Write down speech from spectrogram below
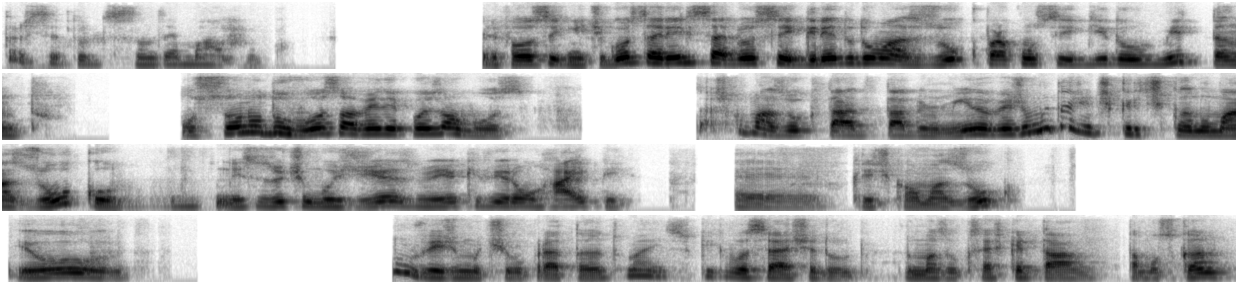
torcedor do Santos é maluco. Ele falou o seguinte: gostaria de saber o segredo do Mazuco para conseguir dormir tanto. O sono do vô só vem depois do almoço. Acho que o Mazuco tá, tá dormindo. Eu vejo muita gente criticando o Mazuco nesses últimos dias, meio que virou um hype é, criticar o Mazuco. Eu não vejo motivo para tanto, mas o que, que você acha do, do Mazuco? Você acha que ele tá, tá moscando?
